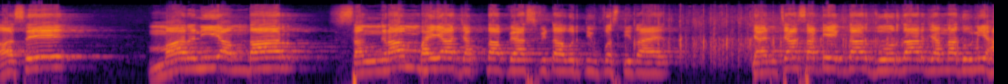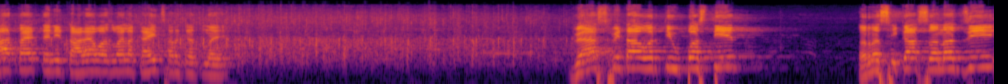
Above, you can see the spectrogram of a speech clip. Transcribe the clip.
असे माननीय आमदार संग्राम भैया जगताप व्यासपीठावरती उपस्थित आहेत. त्यांच्यासाठी एकदा जोरदार ज्यांना दोन्ही हात आहेत त्यांनी टाळ्या वाजवायला काहीच हरकत नाही. व्यासपीठावरती उपस्थित रसिका सनदजी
